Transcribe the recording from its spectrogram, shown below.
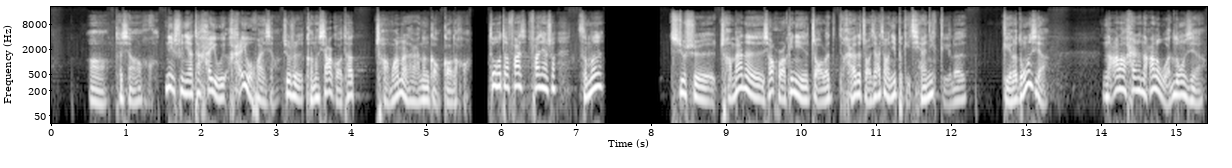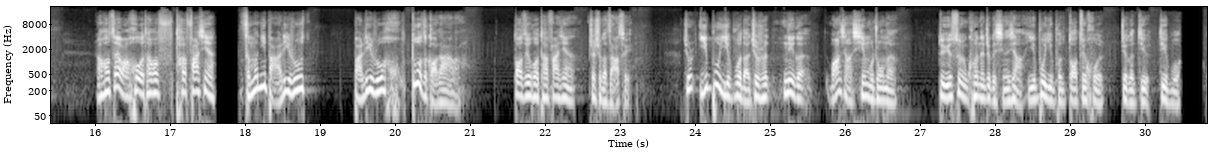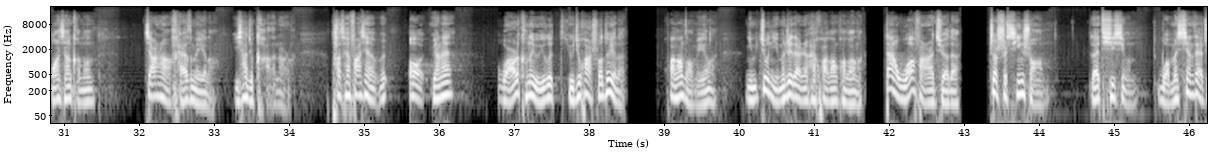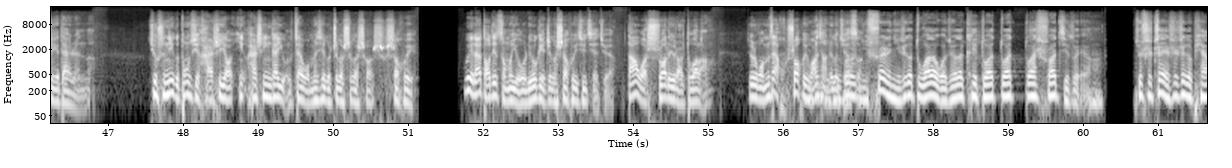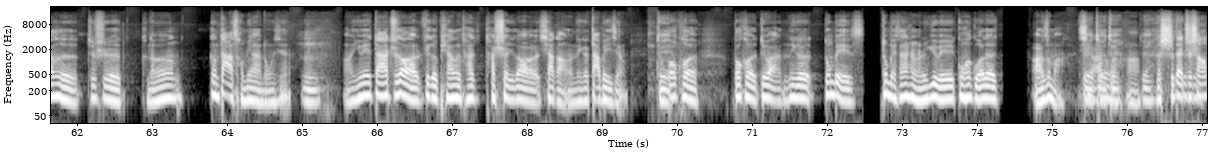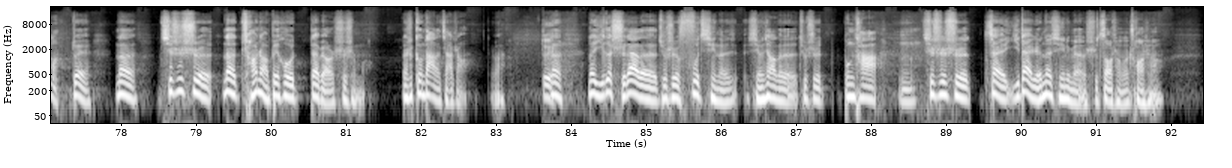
啊？他想那瞬间他还有还有幻想，就是可能瞎搞，他厂方面他还能搞搞得好。最后他发发现说，怎么就是厂办的小伙给你找了孩子找家教，你不给钱，你给了给了东西啊，拿了还是拿了我的东西？然后再往后，他他发现怎么你把例如把例如肚子搞大了，到最后他发现这是个杂碎，就是一步一步的，就是那个王想心目中的对于孙悟空的这个形象，一步一步到最后这个地地步，王想可能加上孩子没了，一下就卡在那儿了，他才发现哦，原来我儿子可能有一个有句话说对了，华岗早没了，你们就你们这代人还华岗华岗呢，但我反而觉得这是辛爽来提醒。我们现在这一代人的，就是那个东西还是要应还是应该有的，在我们这个这个是个社社会，未来到底怎么有，留给这个社会去解决。当然我说的有点多了，就是我们再说回王想这个角色。你顺着你这个多的，我觉得可以多多多说几嘴啊。就是这也是这个片子，就是可能更大层面的东西。嗯啊，因为大家知道这个片子它它涉及到下岗的那个大背景，对，包括包括对吧？那个东北东北三省是誉为共和国的儿子嘛。对对对啊，对，那时代之殇嘛。对，那其实是那厂长背后代表的是什么？那是更大的家长，对吧？对。那那一个时代的就是父亲的形象的，就是崩塌。嗯，其实是在一代人的心里面是造成了创伤。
